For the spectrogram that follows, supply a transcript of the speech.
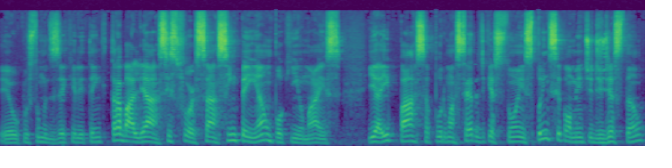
Eu costumo dizer que ele tem que trabalhar, se esforçar, se empenhar um pouquinho mais e aí passa por uma série de questões, principalmente de gestão,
